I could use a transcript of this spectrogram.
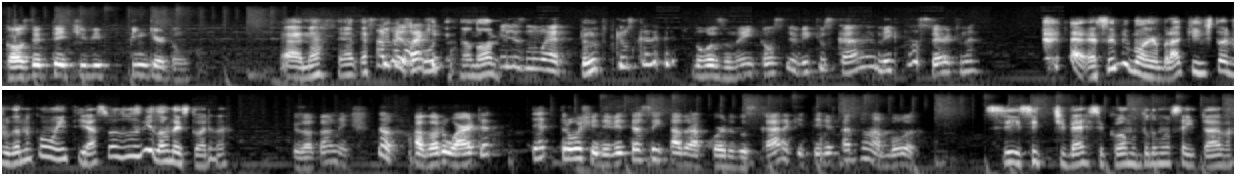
Igual os detetives Pinkerton. É, né? É, é Apesar da puta, é o nome. Eles não é tanto porque os caras é criminoso, né? Então você vê que os caras meio que tá certo, né? É, é sempre bom lembrar que a gente tá jogando com, entre aspas, os vilão da história, né? Exatamente. Não, agora o Arthur é, é trouxa, ele devia ter aceitado o acordo dos caras que teria ficado numa boa. Se, se tivesse como, todo mundo aceitava.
